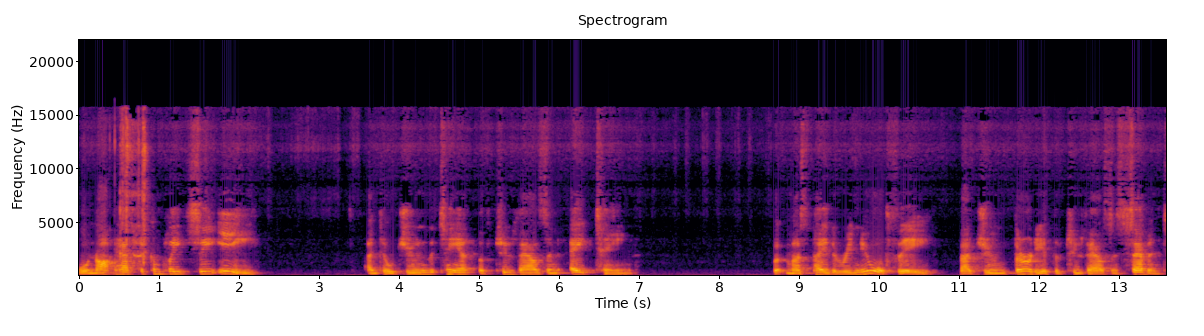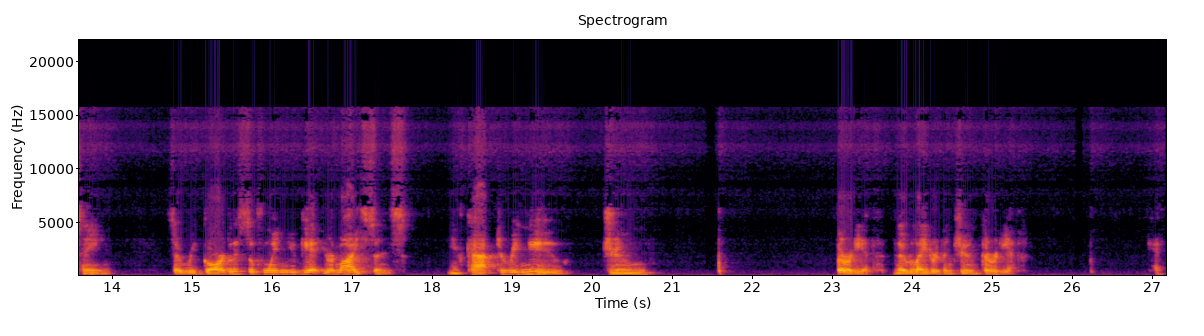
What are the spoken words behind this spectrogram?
will not have to complete CE until June the 10th of 2018, but must pay the renewal fee by June 30th of 2017. So regardless of when you get your license, you've got to renew June 30th, no later than June 30th. Okay.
